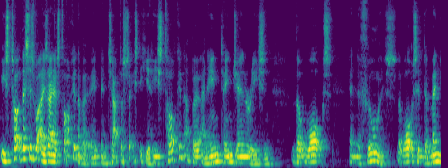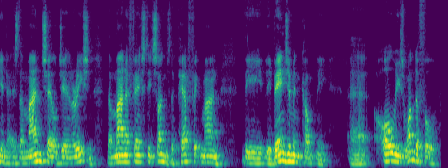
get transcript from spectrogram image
he's taught. This is what Isaiah's talking about in, in chapter 60 here. He's talking about an end time generation that walks in the fullness, that walks in dominion, that is the man child generation, the manifested sons, the perfect man, the, the Benjamin Company, uh, all these wonderful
